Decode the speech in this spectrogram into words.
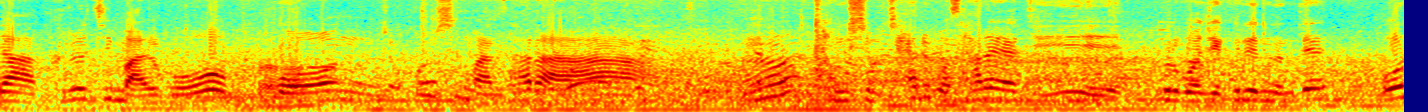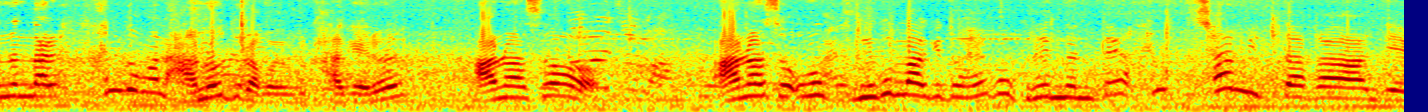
야, 그러지 말고 복권 조금씩만 사라. 응? 정신 차리고 살아야지. 그리고 이제 그랬는데 어느 날 한동안 안 오더라고요, 우리 가게를. 안 와서 안 와서 어, 궁금하기도 하고 그랬는데 한참 있다가 이제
